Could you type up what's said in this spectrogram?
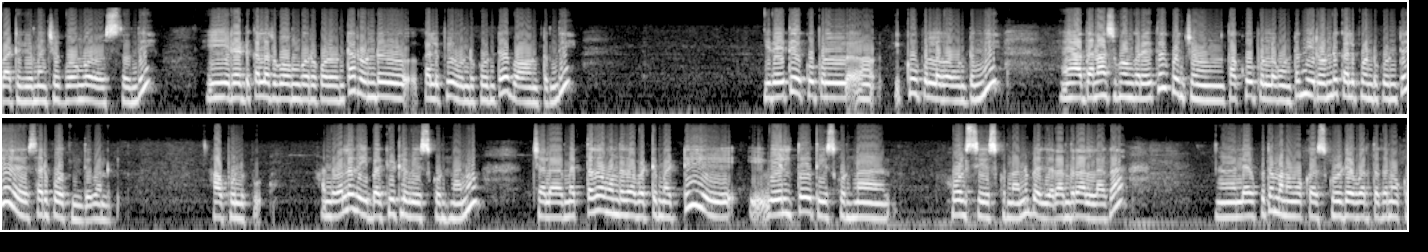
వాటికి మంచి గోంగూర వస్తుంది. ఈ రెడ్ కలర్ గోంగూర కూడా ఉంటే రెండు కలిపి వండుకుంటే బాగుంటుంది. ఇదైతే ఎక్కువ పుల్ల ఎక్కువ పుల్లగా ఉంటుంది. ఆ ధనాస గోంగూర అయితే కొంచెం తక్కువ పుల్లగా ఉంటుంది. ఈ రెండు కలిపి వండుకుంటే సరిపోతుంది మనకి ఆ పులుపు. అందువల్ల ఈ బకెట్లో వేసుకుంటున్నాను. చాలా మెత్తగా ఉంది కాబట్టి మట్టి వేలుతో తీసుకుంటున్నాను. హోల్స్ చేసుకున్నాను బెజ- రంధ్రాలలాగా లేకపోతే మనం ఒక స్క్రూ డ్రైవర్తో కానీ ఒక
